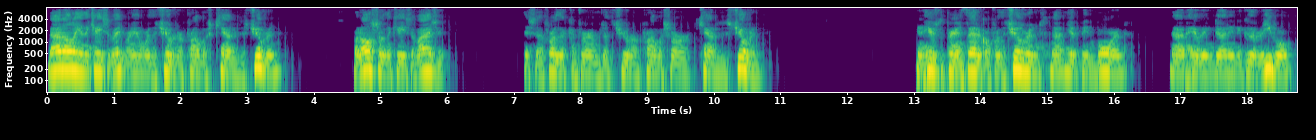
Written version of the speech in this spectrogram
Not only in the case of Abraham were the children of promise counted as children, but also in the case of Isaac. This uh, further confirms that the children of promise are counted as children. And here's the parenthetical for the children not yet being born, not having done any good or evil,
